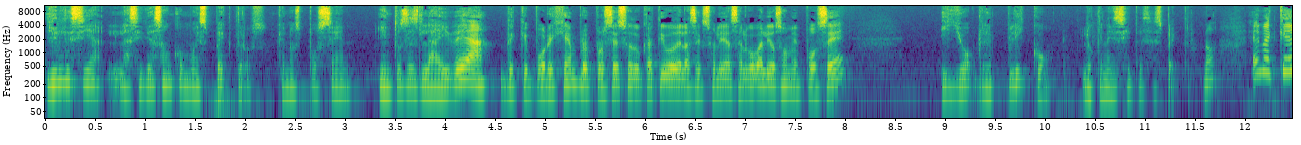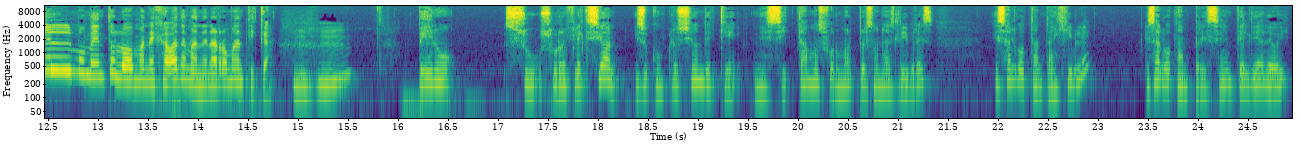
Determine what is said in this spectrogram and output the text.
Y él decía, las ideas son como espectros que nos poseen. Y entonces la idea de que, por ejemplo, el proceso educativo de la sexualidad es algo valioso me posee y yo replico lo que necesita ese espectro, ¿no? En aquel momento lo manejaba de manera romántica. Pero su, su reflexión y su conclusión de que necesitamos formar personas libres es algo tan tangible, es algo tan presente el día de hoy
